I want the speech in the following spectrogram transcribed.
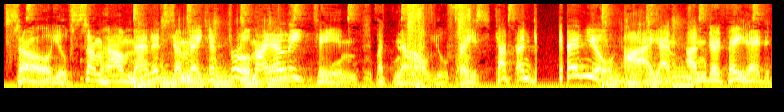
So you've somehow managed to make it through my elite team. But now you face Captain Ginyu. I am undefeated.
